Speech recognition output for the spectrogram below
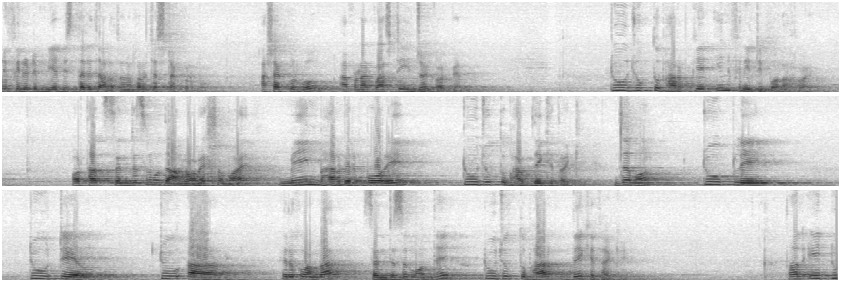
ইনফিনিটিভ নিয়ে বিস্তারিত আলোচনা করার চেষ্টা করব। আশা করব আপনারা ক্লাসটি এনজয় করবেন। টু যুক্ত ভার্বকে ইনফিনিটিভ বলা হয়। অর্থাৎ সেন্টেন্সের মধ্যে আমরা অনেক সময় মেইন ভার্বের পরে টু যুক্ত ভার্ব দেখে থাকি। যেমন to play to tell to আর এরকম আমরা সেন্টেন্সের মধ্যে টু যুক্ত ভার্ব দেখে থাকি। তাহলে এই টু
